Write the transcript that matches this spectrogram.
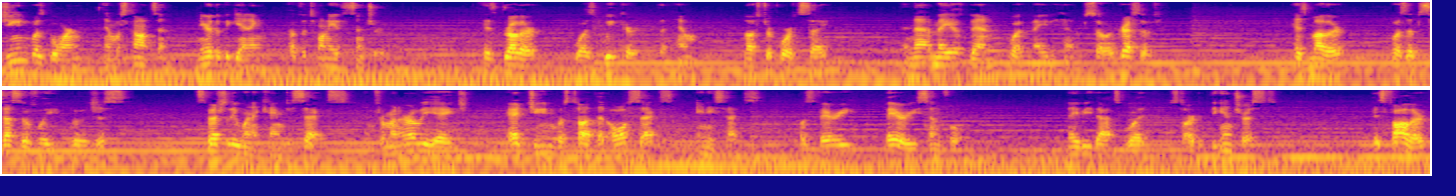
Gein was born in Wisconsin near the beginning of the 20th century. His brother was weaker than him, most reports say, and that may have been what made him so aggressive. His mother was obsessively religious, especially when it came to sex, and from an early age, Ed Gein was taught that all sex, any sex, was very, very sinful. Maybe that's what started the interest. His father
